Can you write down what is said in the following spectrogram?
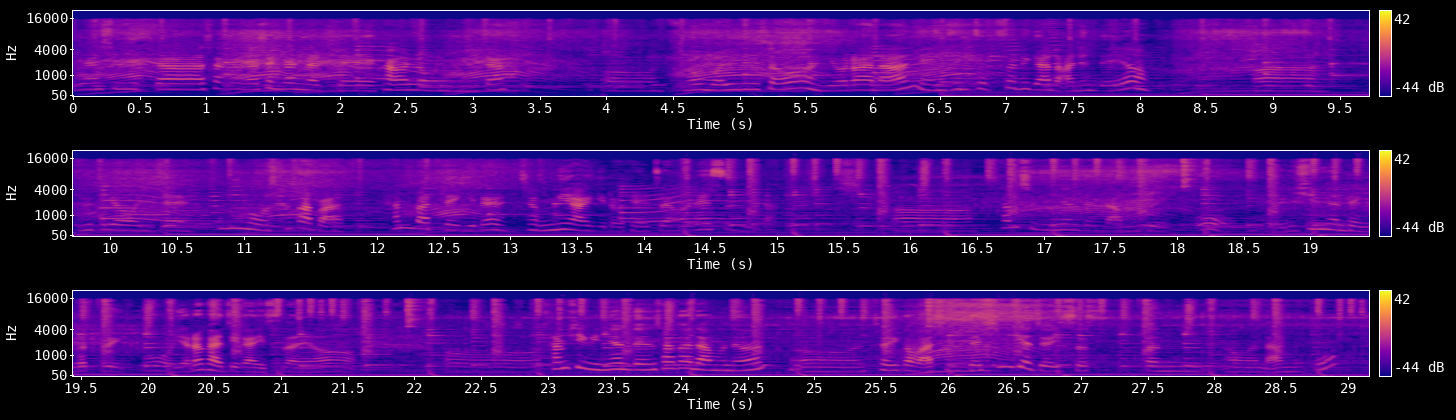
안녕하십니까. 사과가 생각날 때 가을농원입니다. 어, 저 멀리서 요란한 엔진톱 소리가 나는데요. 아, 드디어 이제 흑모 사과밭 한밭대기를 정리하기로 결정을 했습니다. 어, 32년 된 나무도 있고 20년 된 것도 있고 여러 가지가 있어요. 어, 32년 된 사과나무는 어, 저희가 왔을 때 심겨져 있었던 어, 나무고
